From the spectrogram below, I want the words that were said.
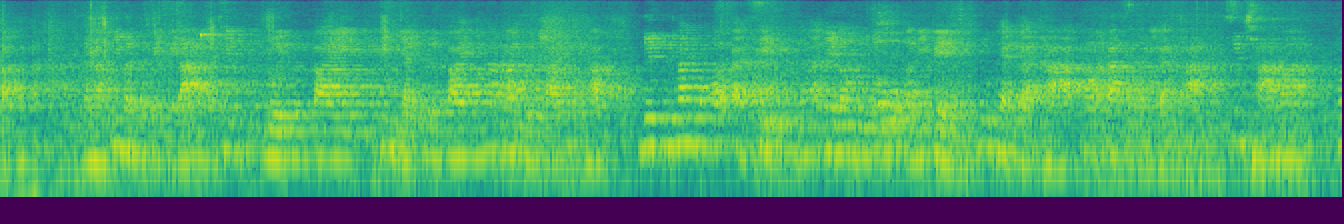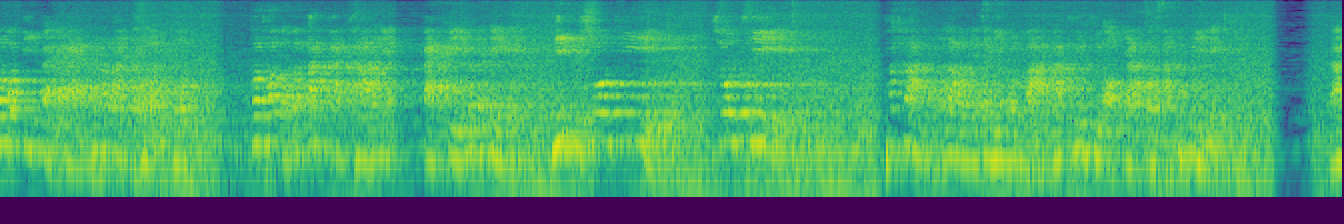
ปรารถนานะครับที่มันจะเป็นไปได้เช่นรวยเกินไปยิ่งใหญ่เกินไปอำนาจมากเกินไปนะครับ1,680นะฮะในลองดูโลอันนี้เป็นผู้แทนการค้าเข้ามาตั้งสถานีการค้าซึ่งช้ามากเพราะว่าปี88พระนารายณ์สวรรคตก็เท่ากับว่าตั้งการค้าเนี่ย 8 ปีเท่านั้นเองนี่คือช่วงที่ช่วงที่พระคลังของเราเนี่ยจะมีบทบาทมากขึ้นคือออกจากบริษัททุกปีเล็กนะ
